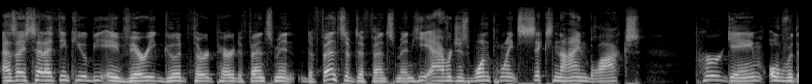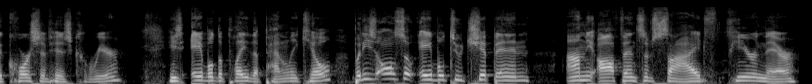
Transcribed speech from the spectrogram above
As I said, I think he'll be a very good third pair defenseman, defensive defenseman. He averages 1.69 blocks per game over the course of his career. He's able to play the penalty kill, but he's also able to chip in on the offensive side here and there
